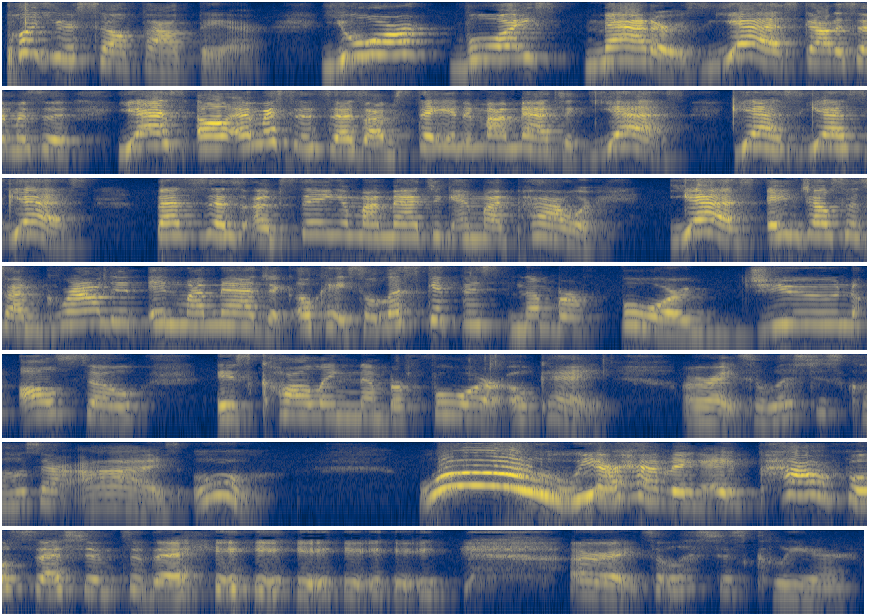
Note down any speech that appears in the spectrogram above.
Put yourself out there. Your voice matters. Yes, Goddess Emerson. Yes. Oh, Emerson says, I'm staying in my magic. Yes, yes, yes, yes. Beth says, I'm staying in my magic and my power. Yes, Angel says, I'm grounded in my magic. Okay, so let's get this number four. June also is calling number four. Okay, all right, so let's just close our eyes. Ooh, Woo! We are having a powerful session today. All right, so let's just clear.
